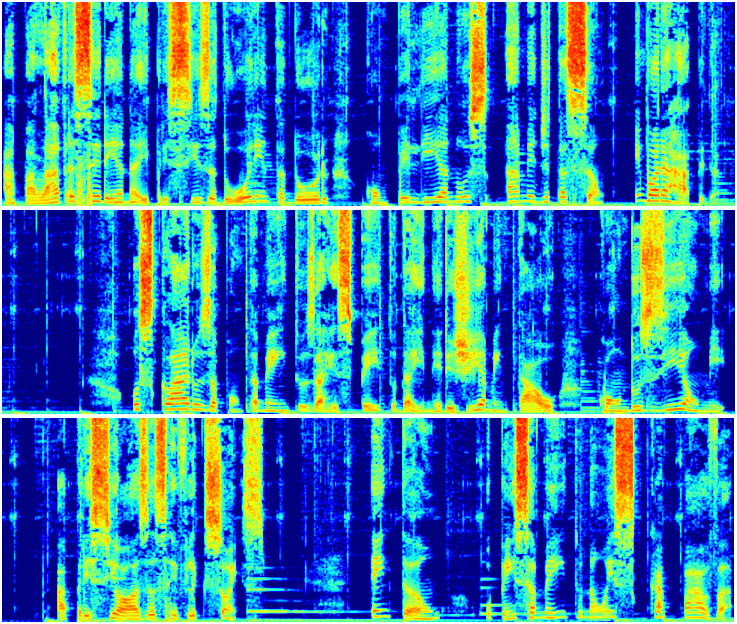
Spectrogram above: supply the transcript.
A palavra serena e precisa do orientador compelia-nos à meditação, embora rápida. Os claros apontamentos a respeito da energia mental conduziam-me a preciosas reflexões. Então, o pensamento não escapava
